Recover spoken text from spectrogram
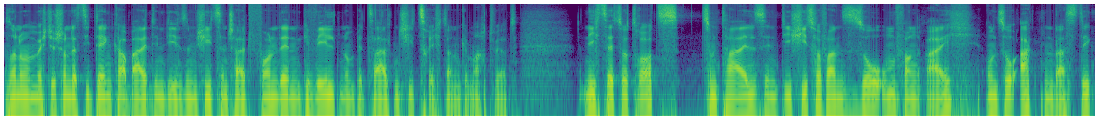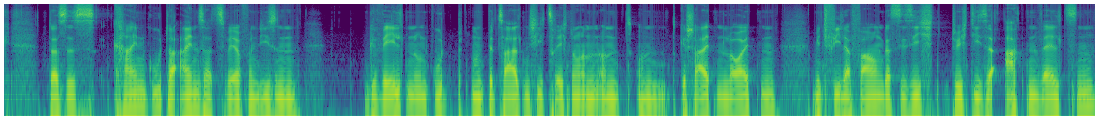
sondern man möchte schon, dass die Denkarbeit in diesem Schiedsentscheid von den gewählten und bezahlten Schiedsrichtern gemacht wird. Nichtsdestotrotz, zum Teil sind die Schiedsverfahren so umfangreich und so aktenlastig, dass es kein guter Einsatz wäre von diesen gewählten und gut und bezahlten Schiedsrichtern und, und, und gescheiten Leuten mit viel Erfahrung, dass sie sich durch diese Akten wälzen,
